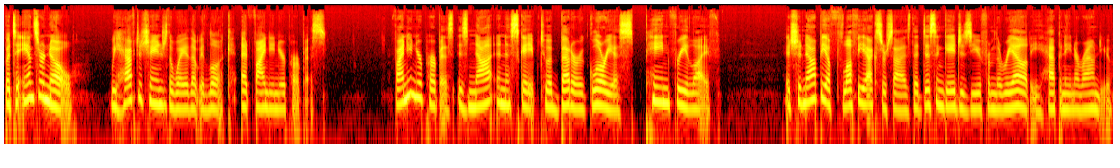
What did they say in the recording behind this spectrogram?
But to answer no, we have to change the way that we look at finding your purpose. Finding your purpose is not an escape to a better, glorious, pain free life. It should not be a fluffy exercise that disengages you from the reality happening around you.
